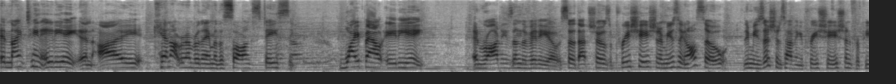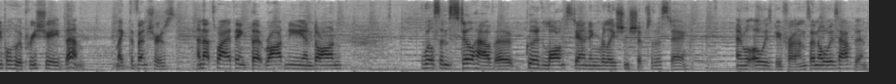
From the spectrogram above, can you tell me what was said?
in 1988, and I cannot remember the name of the song. Staci, Wipeout 88, and Rodney's in the video. So that shows appreciation of music, and also the musicians having appreciation for people who appreciate them, like the Ventures. And that's why I think that Rodney and Don Wilson still have a good, long-standing relationship to this day, and will always be friends, and always have been.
